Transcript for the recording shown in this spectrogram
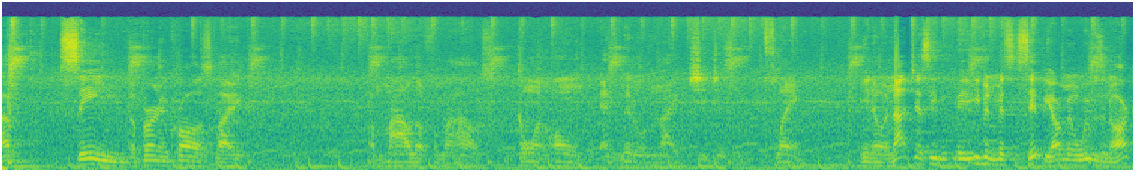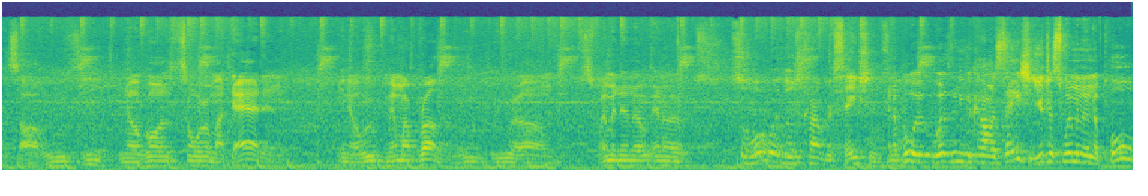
I've seen a burning cross like a mile up from my house, going home at middle of the night, shit just in flame. You know, and not just even, even Mississippi. I remember we was in Arkansas. We was, you know, going somewhere with my dad and, you know, we, me and my brother, we, we were um, swimming in a, in a So what were those conversations? in a pool. It wasn't even conversation. You're just swimming in a pool,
